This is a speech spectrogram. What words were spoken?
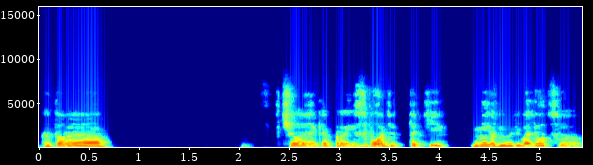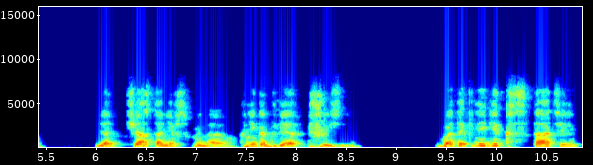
которая в человеке производит такие мирную революцию, я часто не вспоминаю. Книга «Две жизни». В этой книге, кстати,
